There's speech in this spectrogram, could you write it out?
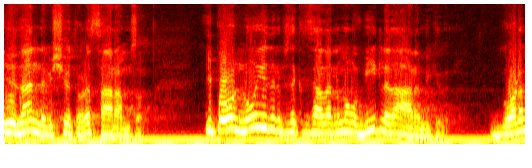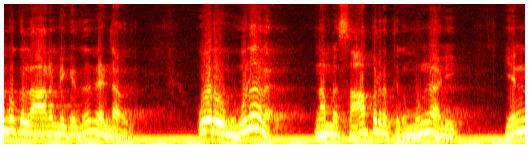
இதுதான் இந்த விஷயத்தோட சாராம்சம். இப்போ நோய் எதிர்ப்பு சக்தி சாதாரணமாக உங்கள் வீட்டில் தான் ஆரம்பிக்குது. உடம்புக்குள்ள ஆரம்பிக்கிறது ரெண்டாவது. ஒரு உணவை நம்ம சாப்பிட்றதுக்கு முன்னாடி என்ன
